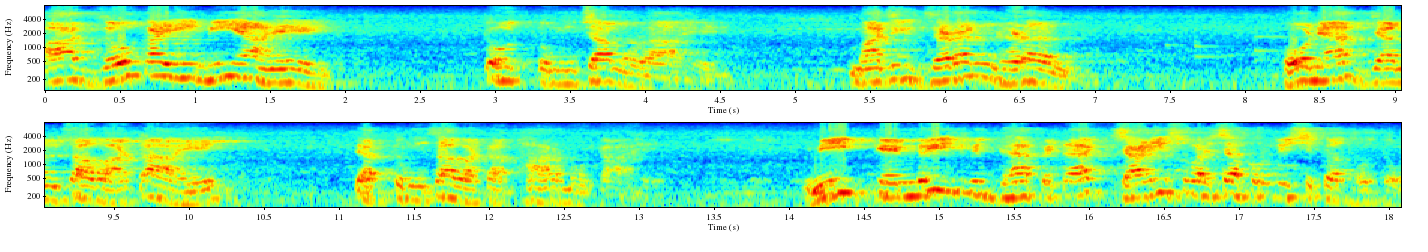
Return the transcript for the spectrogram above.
आज जो काही मी आहे तो तुमच्यामुळं आहे. माझी जडणघडण होण्यात ज्यांचा वाटा आहे त्यात तुमचा वाटा फार मोठा आहे. मी केम्ब्रिज विद्यापीठात चाळीस वर्षापूर्वी शिकत होतो.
